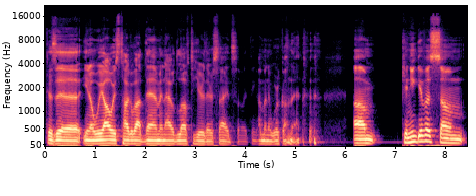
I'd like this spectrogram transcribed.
because uh, you know we always talk about them, and I would love to hear their side. So I think I'm going to work on that. um, can you give us some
